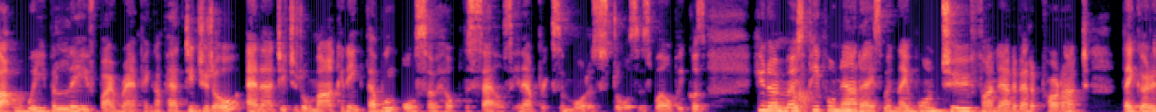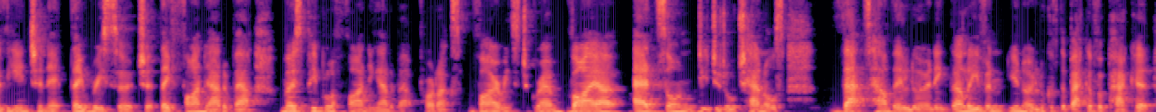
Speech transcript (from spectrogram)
But we believe by ramping up our digital and our digital marketing, that will also help the sales in our bricks and mortar stores as well. Because, you know, most people nowadays, when they want to find out about a product, they go to the internet, they research it, they find out about, most people are finding out about products via Instagram, via ads on digital channels that's how they're learning. They'll even, you know, look at the back of a packet,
